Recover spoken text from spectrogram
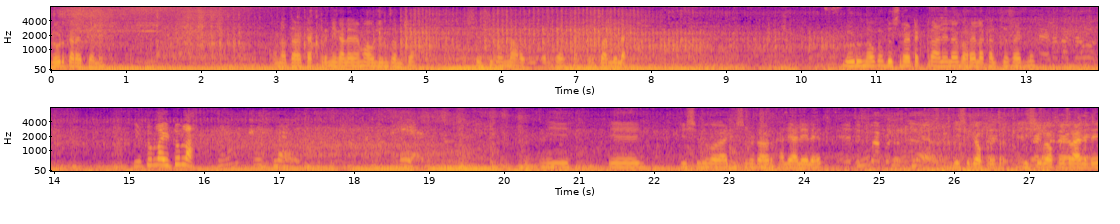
लोड करायचं चालेल आणि आता ट्रॅक्टर निघालेला आहे माऊलींचा आमच्या. शशिकांत महाराजांचा आमचा ट्रॅक्टर चाललेला आहे. लोडून नाव का दुसरा ट्रॅक्टर आलेला आहे भरायला खालच्या साईडनं. युट्यूबला युट्यूबला. आणि हे जी सी बी बघा जी सी बी ड्रायव्हर खाली आलेले आहेत. J C B operator J C B operator आले ते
